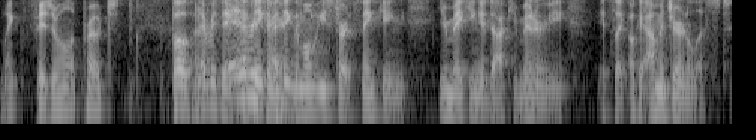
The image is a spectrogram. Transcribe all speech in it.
like visual approach? Both everything. I Everything, think I I think the moment you start thinking you're making a documentary, it's like okay, I'm a journalist.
